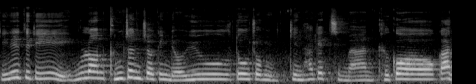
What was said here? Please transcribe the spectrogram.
얘네들이 물론 금전적인 여유도 좀 있긴 하겠지만, 그거가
